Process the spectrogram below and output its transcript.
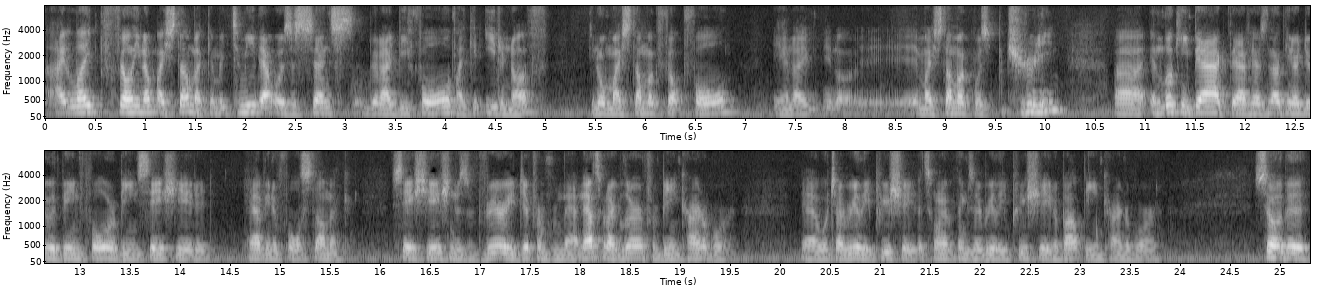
I like filling up my stomach. I mean, to me, that was a sense that I'd be full if I could eat enough. You know, my stomach felt full, and I, you know, and my stomach was protruding. Uh, and looking back, that has nothing to do with being full or being satiated, having a full stomach. Satiation is very different from that, and that's what I've learned from being carnivore uh, which I really appreciate. That's one of the things I really appreciate about being carnivore. So the,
